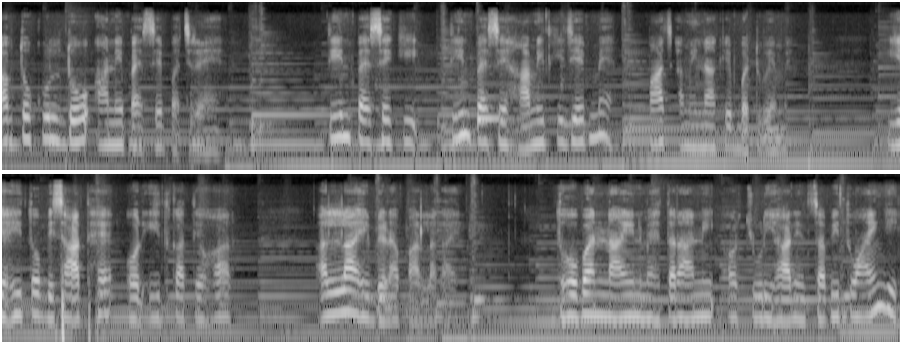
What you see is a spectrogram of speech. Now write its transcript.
अब तो कुल दो आने पैसे बच रहे हैं। तीन पैसे की, तीन पैसे हामिद की जेब में, पाँच अमीना के बटुए में। यही तो बिसात है और ईद का त्योहार। अल्लाह ही बेड़ा पार लगाए। धोबन, नाइन, मेहतरानी और चूड़ीहार इन सभी तो आएँगी।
